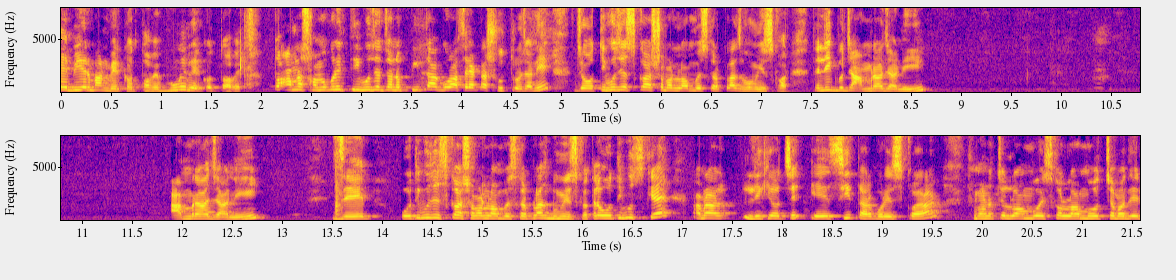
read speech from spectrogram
এ বি এর মান বের করতে হবে, ভূমি বের করতে হবে। তো আমরা সমকোণী ত্রিভুজের জন্য পিতাগোরাসের একটা সূত্র জানি, যে অতিভুজ স্কোয়ার সমান লম্ব স্কোয়ার প্লাস ভূমি স্কোয়ার তাই লিখব যে আমরা জানি আমরা জানি যে অতিভুজ স্কোয়ার সমান লম্ব স্কোয়ার প্লাস ভূমি স্কোয়ার তাহলে অতিভুজকে আমরা লিখে হচ্ছে এসি তারপরে স্কোয়ার সমান হচ্ছে লম্ব স্কোয়ার লম্ব হচ্ছে আমাদের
